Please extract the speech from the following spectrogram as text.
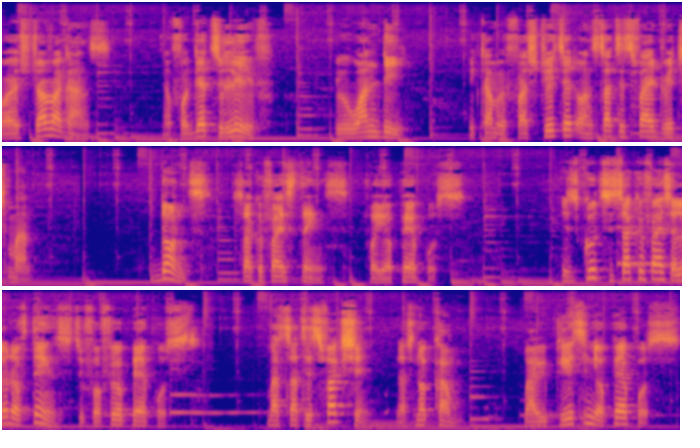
or extravagance and forget to live, you will one day become a frustrated, unsatisfied rich man. Don't sacrifice things for your purpose. It's good to sacrifice a lot of things to fulfill purpose, but satisfaction does not come by replacing your purpose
